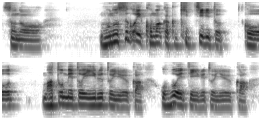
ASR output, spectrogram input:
その、ものすごい細かくきっちりと、こう、まとめているというか、覚えているというか、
